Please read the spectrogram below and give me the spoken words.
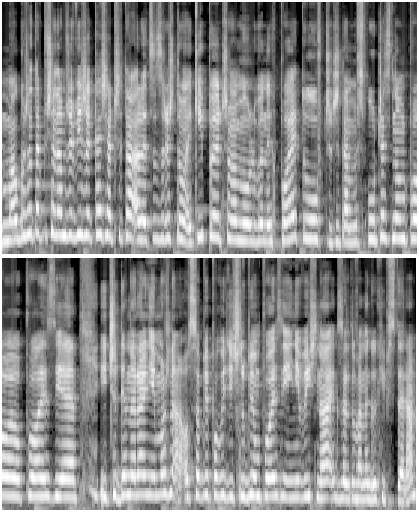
Małgorzata pisze nam, że wie, że Kasia czyta, ale co z resztą ekipy? Czy mamy ulubionych poetów? Czy czytamy współczesną po poezję? I czy generalnie można o sobie powiedzieć, lubią poezję i nie wyjść na egzaltowanego hipstera?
